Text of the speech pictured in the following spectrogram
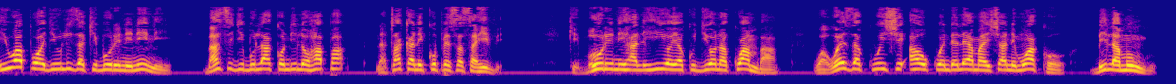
iwapo wajiuliza kiburi ni nini basi jibu lako ndilo hapa nataka nikupe sasa hivi. Kiburi ni hali hiyo ya kujiona kwamba waweza kuishi au kuendelea maishani mwako bila mungu.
